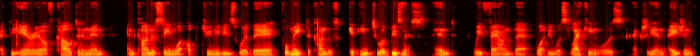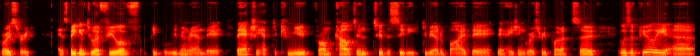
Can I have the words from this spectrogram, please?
at the area of Carlton and and kind of seeing what opportunities were there for me to kind of get into a business. And we found that what it was lacking was actually an Asian grocery. And speaking to a few of people living around there, they actually had to commute from Carlton to the city to be able to buy their, their Asian grocery products. So it was a purely uh,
